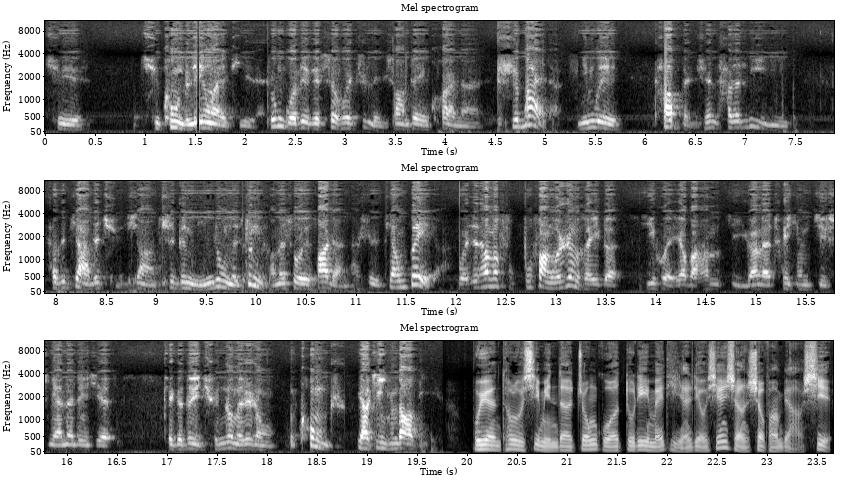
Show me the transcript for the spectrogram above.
去去控制另外一批人。中国这个社会治理上这一块呢，失败的，因为它本身它的利益。”它的价值取向是跟民众的正常的社会发展它是相悖的。我觉得他们不放过任何一个机会，要把他们自己原来推行几十年的这些，这个对群众的这种控制要进行到底。不愿透露姓名的中国独立媒体人刘先生受访表示，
